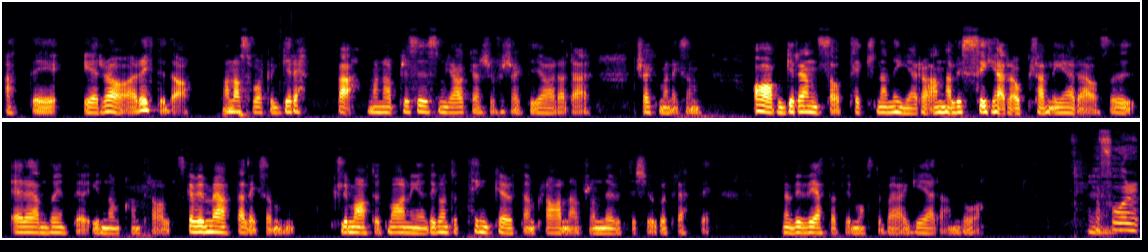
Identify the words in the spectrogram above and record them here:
att det är rörigt idag. Man har svårt att greppa. Man har precis som jag kanske försökte göra där, försöker man liksom avgränsa och teckna ner och analysera och planera och så är det ändå inte inom kontroll. Ska vi möta liksom klimatutmaningen, det går inte att tänka ut den planen från nu till 2030. Men vi vet att vi måste börja agera ändå. Jag får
